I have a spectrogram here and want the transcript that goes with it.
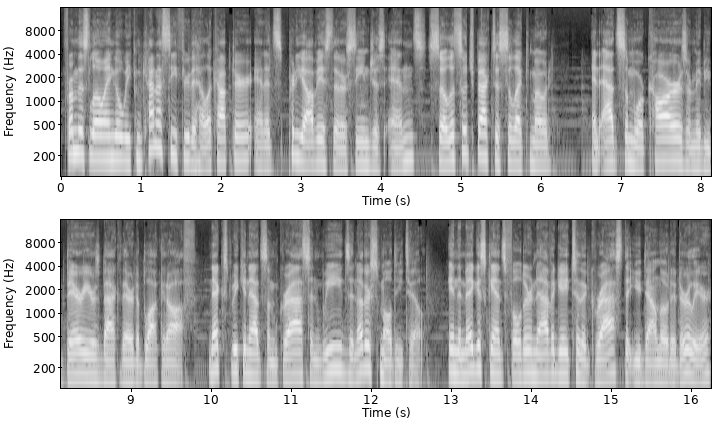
From this low angle, we can kind of see through the helicopter, and it's pretty obvious that our scene just ends, so let's switch back to select mode and add some more cars or maybe barriers back there to block it off. Next, we can add some grass and weeds and other small detail. In the Megascans folder, navigate to the grass that you downloaded earlier,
